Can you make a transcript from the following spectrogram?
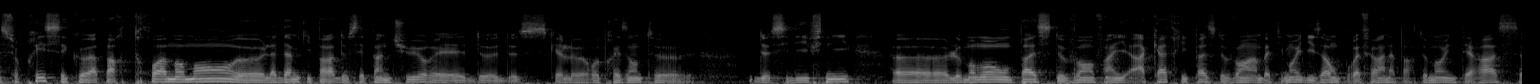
surpris, c'est qu'à part trois moments, euh, la dame qui parle de ses peintures et de, de ce qu'elle représente euh, de Sidi Ifni, le moment où on passe devant, enfin à quatre, ils passent devant un bâtiment, ils disent ah on pourrait faire un appartement, une terrasse,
